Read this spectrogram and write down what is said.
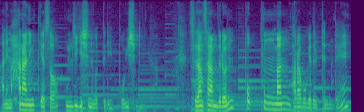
아니면 하나님께서 움직이시는 것들이 보이십니까? 세상 사람들은 폭풍만 바라보게 될 텐데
